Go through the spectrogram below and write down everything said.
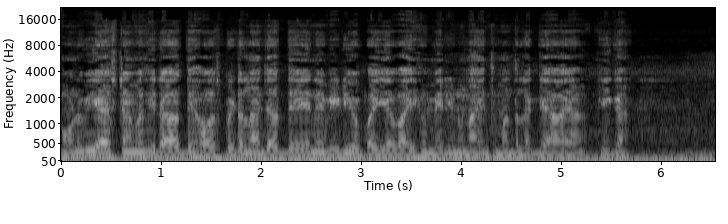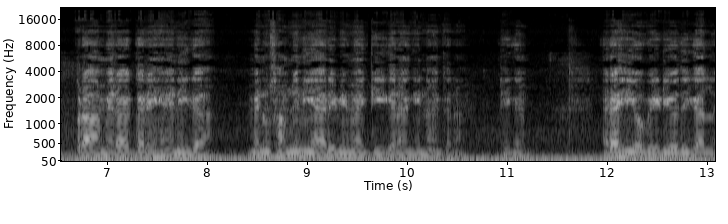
ਹੁਣ ਵੀ ਇਸ ਟਾਈਮ ਅਸੀਂ ਰਾਤ ਦੇ ਹਸਪੀਟਲ ਨਾਲ ਜਾਂਦੇ, ਇਹਨੇ ਵੀਡੀਓ ਪਾਈ ਆ ਵਾਈਫ ਮੇਰੀ ਨੂੰ 9th ਮੰਥ ਲੱਗਿਆ ਹੋਇਆ, ਠੀਕ ਆ? ਭਰਾ ਮੇਰਾ ਘਰੇ ਹੈ ਨਹੀਂਗਾ ਮੈਨੂੰ ਸਮਝ ਨਹੀਂ ਆ ਰਹੀ ਵੀ ਮੈਂ ਕੀ ਕਰਾਂ, ਕੀ ਨਾ ਕਰਾਂ। ਠੀਕ ਹੈ? ਰਹੀ ਉਹ ਵੀਡੀਓ ਦੀ ਗੱਲ।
